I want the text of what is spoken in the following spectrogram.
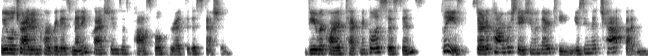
We will try to incorporate as many questions as possible throughout the discussion. If you require technical assistance, Please start a conversation with our team using the chat button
